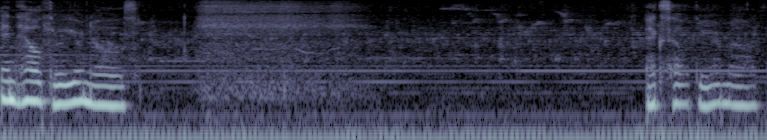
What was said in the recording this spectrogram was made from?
Inhale through your nose. Exhale through your mouth.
